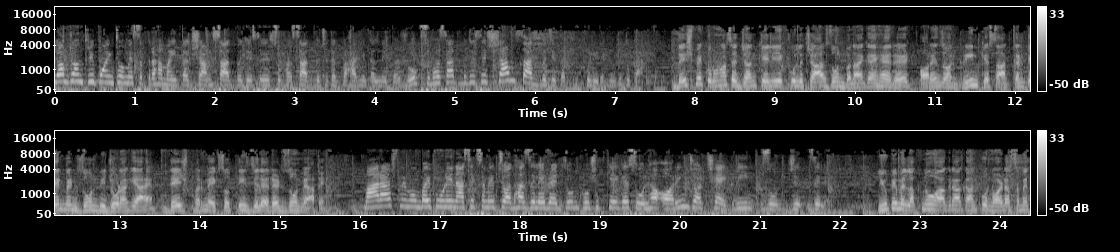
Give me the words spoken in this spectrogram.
लॉकडाउन 3.0 में 17 मई तक शाम सात बजे से सुबह सात बजे तक बाहर निकलने पर रोक। सुबह सात बजे से शाम सात बजे तक ही खुली रहेंगी दुकान। देश में कोरोना से जंग के लिए कुल चार जोन बनाए गए हैं। रेड ऑरेंज और ग्रीन के साथ कंटेनमेंट जोन भी जोड़ा गया है। देश भर में 130 ज़िले रेड जोन में आते हैं। महाराष्ट्र में मुंबई पुणे नासिक समेत चौदह ज़िले रेड जोन घोषित किए गए सोलह ऑरेंज और छह ग्रीन जोन ज़िले। यूपी में लखनऊ आगरा कानपुर नोएडा समेत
